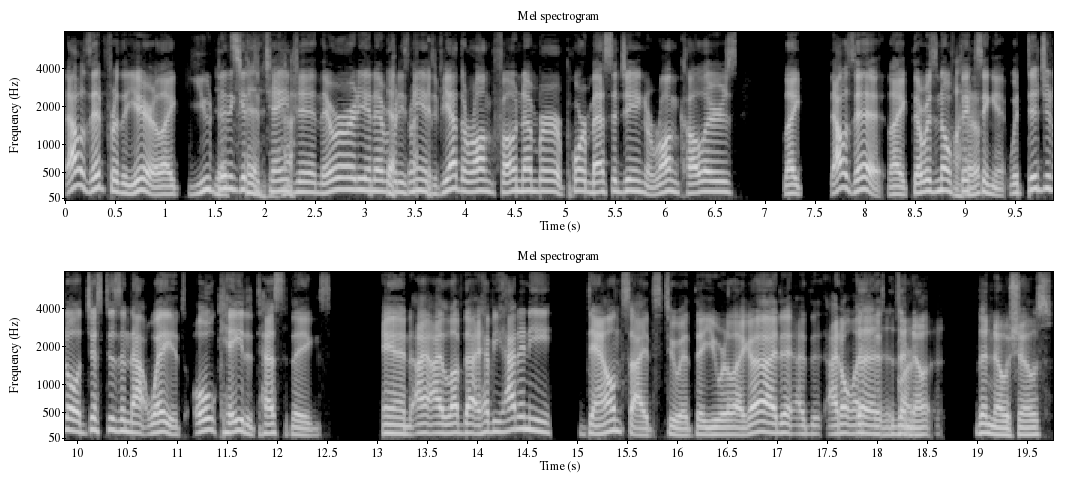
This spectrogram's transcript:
that was it for the year. Like you didn't That's get to it, change it. And they were already in everybody's right. hands. If you had the wrong phone number or poor messaging or wrong colors, like that was it. Like there was no Uh-huh. fixing it. With digital, it just isn't that way. It's okay to test things, and I, I love that. Have you had any downsides to it that you were like, oh, I, did, I, I don't like the this the no the no shows.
